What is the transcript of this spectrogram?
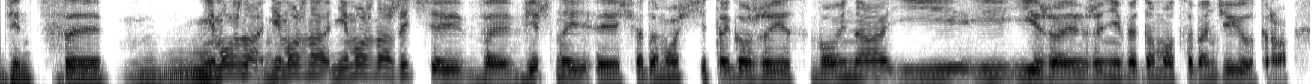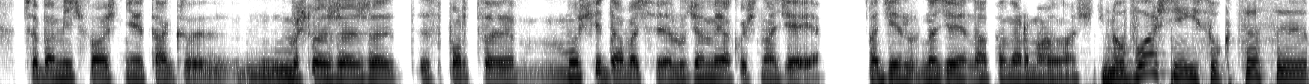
Więc e, nie można, nie, można, nie można żyć w wiecznej e, świadomości tego, że jest wojna i, i, i że, że nie wiadomo, co będzie jutro. Trzeba mieć właśnie tak, myślę, że, że sport e, musi dawać ludziom jakąś nadzieję nadzieję, nadzieję na tę normalność. No właśnie i sukcesy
